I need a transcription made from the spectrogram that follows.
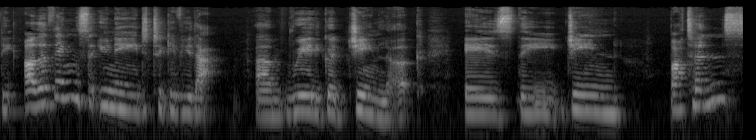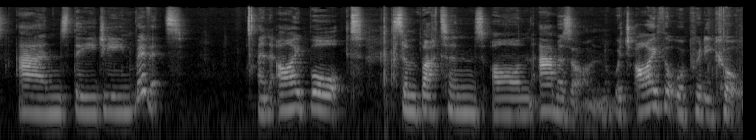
The other things that you need to give you that um, really good jean look is the jean buttons and the jean rivets. And I bought some buttons on Amazon, which I thought were pretty cool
